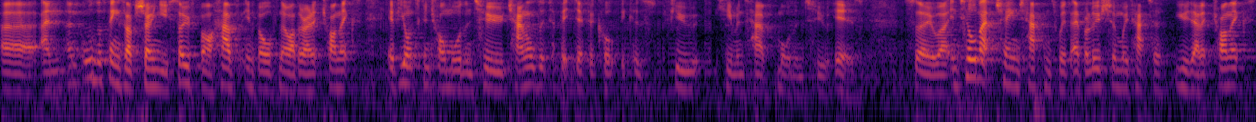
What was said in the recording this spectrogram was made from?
uh, and, and, all the things I've shown you so far have involved no other electronics. If you want to control more than two channels, it's a bit difficult because few humans have more than two ears. So uh, until that change happens with evolution, we've had to use electronics.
